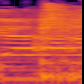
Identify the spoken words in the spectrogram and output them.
sky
